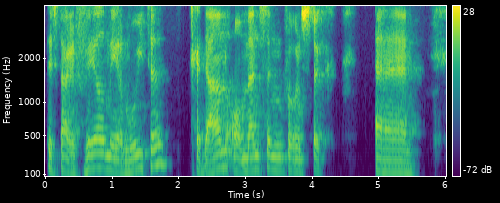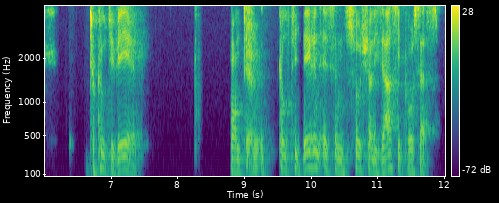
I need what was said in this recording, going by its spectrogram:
is daar veel meer moeite gedaan om mensen voor een stuk uh, te cultiveren. Want ja. cultiveren is een socialisatieproces.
